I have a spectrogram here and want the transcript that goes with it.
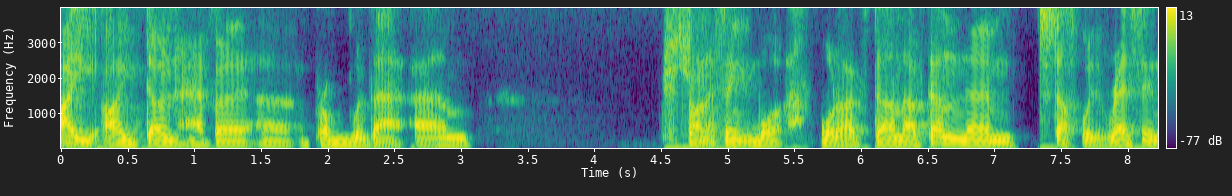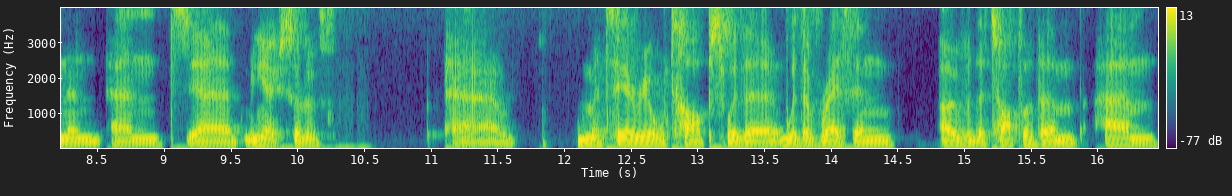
I I don't have a, a problem with that. Um, just trying to think what what I've done. I've done um, stuff with resin and and uh, you know sort of uh, material tops with a with a resin over the top of them. Um,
